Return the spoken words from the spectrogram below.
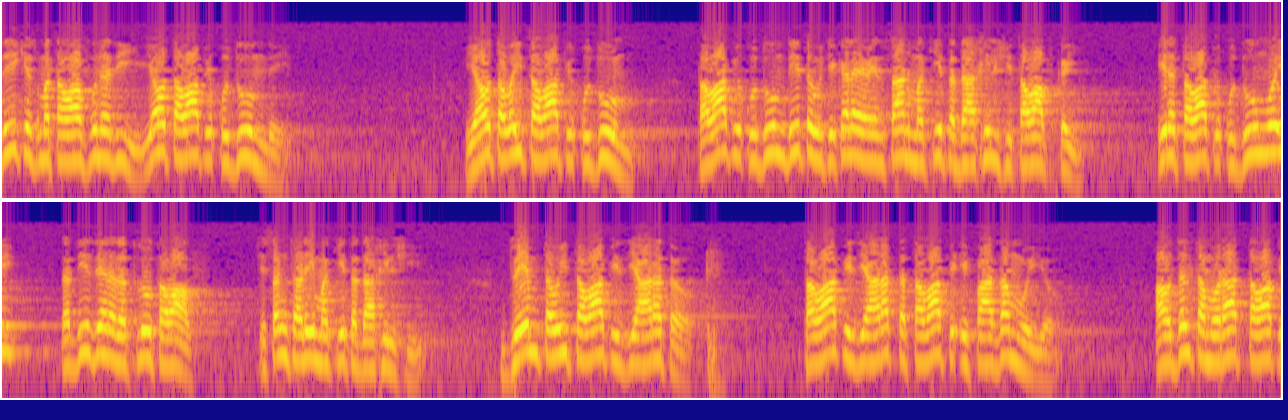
دې قسمه طوافونه دي یو طواف قدوم دی یو توي طواف قدوم طواف قدوم دې ته چې کله انسان مکی ته داخل شي طواف کوي اله طواف قدوم وای د دې زنه د تلو طواف چې څنګه تړي مکی ته داخل شي دویم توي طواف زیارت طواف زیارت ته طواف افاظم وایو او دلته مراد طواف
